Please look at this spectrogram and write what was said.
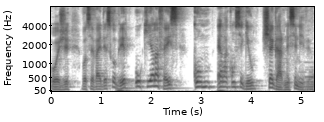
Hoje você vai descobrir o que ela fez, como ela conseguiu chegar nesse nível.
